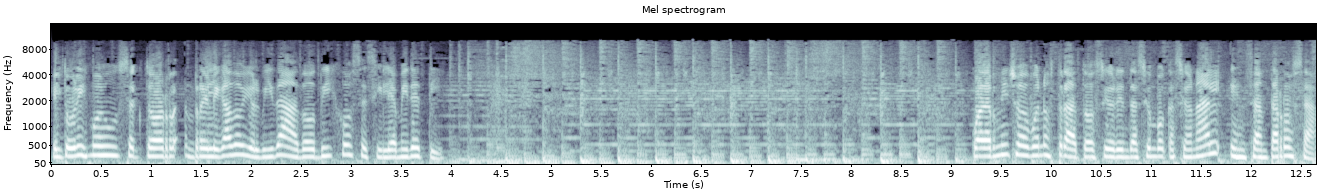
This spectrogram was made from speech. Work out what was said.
El turismo es un sector relegado y olvidado, dijo Cecilia Miretti. Cuadernillo de Buenos Tratos y Orientación Vocacional en Santa Rosa.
